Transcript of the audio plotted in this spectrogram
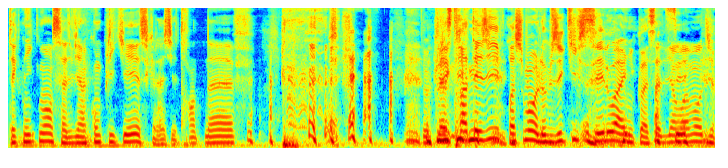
techniquement ça devient compliqué parce que là j'ai 39. Donc la stratégie, franchement l'objectif s'éloigne quoi, ça devient C'est- vraiment dur.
